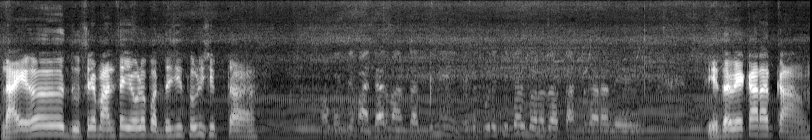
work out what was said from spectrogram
नाही हो दुसरे माणसं एवढं पद्धती थोडी शिकता. आपण जे माथ्यावर माणसं आहेत की नाही ते तर पुरुषीच्याच बनवतात कास्तकाराले. ते तर बेकारात काम.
